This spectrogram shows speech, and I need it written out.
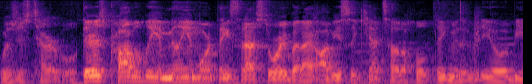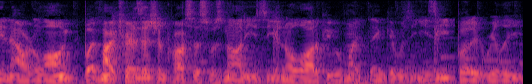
was just terrible. There's probably a million more things to that story, but I obviously can't tell the whole thing or the video would be an hour long. But my transition process was not easy. I know a lot of people might think it was easy, but it really,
